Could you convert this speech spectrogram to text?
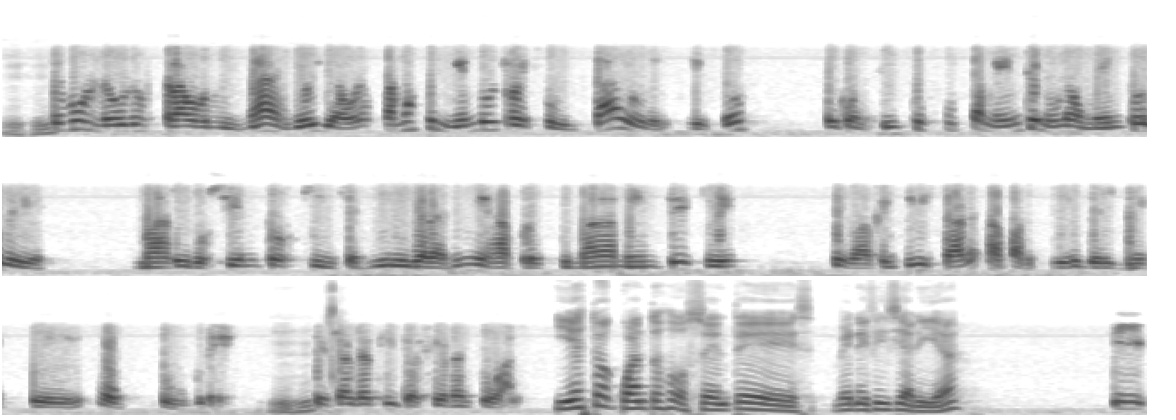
Es un logro extraordinario y ahora estamos teniendo el resultado de eso que consiste justamente en un aumento de más de 215 mil guaraníes aproximadamente que se va a efectivizar a partir del mes de octubre. Esa es la situación actual. ¿Y esto a cuántos docentes beneficiaría? Y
